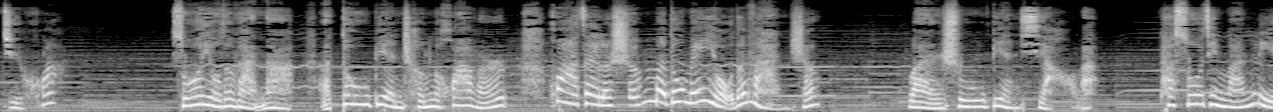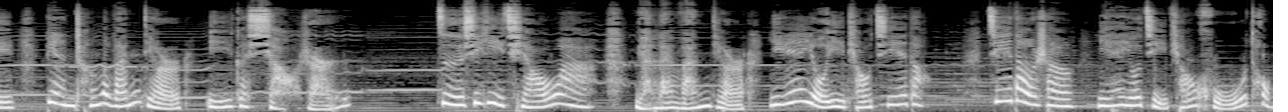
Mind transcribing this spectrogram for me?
句话。所有的碗呐，啊，都变成了花纹，画在了什么都没有的碗上。碗叔变小了。他缩进碗里，变成了碗底儿一个小人儿。仔细一瞧啊，原来碗底儿也有一条街道，街道上也有几条胡同，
